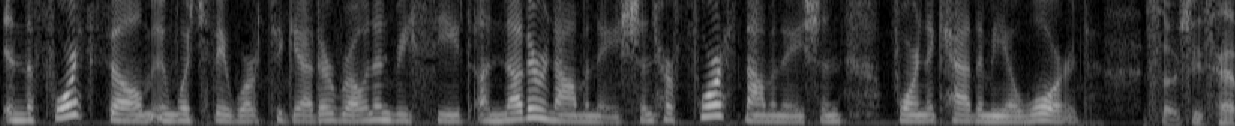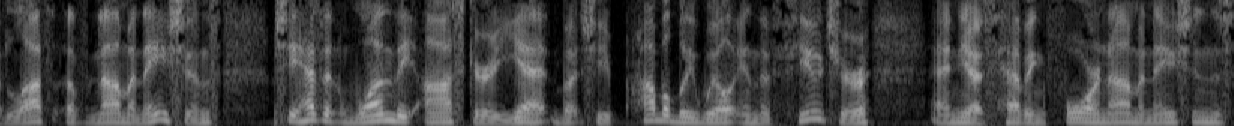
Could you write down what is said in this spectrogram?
in the fourth film in which they worked together, Ronan received another nomination, her fourth nomination for an Academy Award. So she's had lots of nominations. She hasn't won the Oscar yet, but she probably will in the future. And yes, having four nominations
